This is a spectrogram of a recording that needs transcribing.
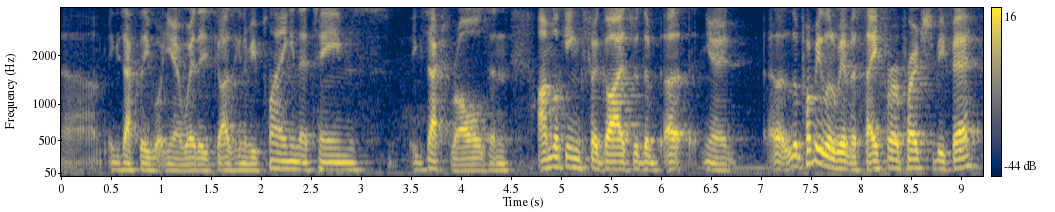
um, exactly what you know where these guys are going to be playing in their teams, exact roles, and I'm looking for guys with the uh, you know uh, probably a little bit of a safer approach. To be fair,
